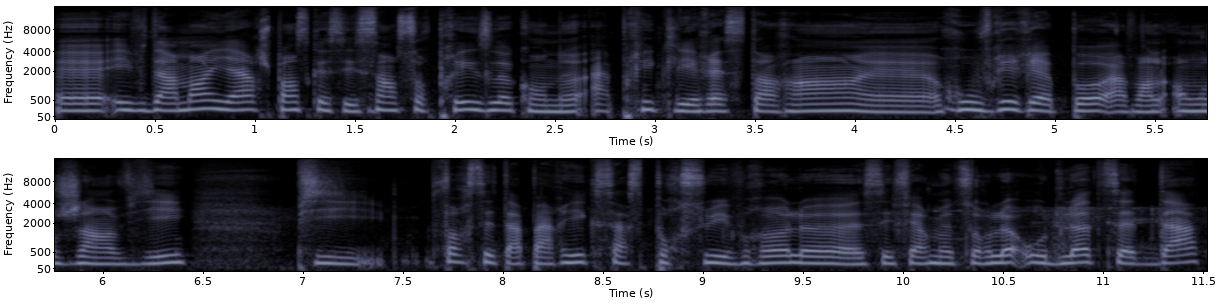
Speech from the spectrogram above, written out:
évidemment, hier, je pense que c'est sans surprise qu'on a appris que les restaurants euh, rouvriraient pas avant le 11 janvier. Puis, force est à parier que ça se poursuivra, ces fermetures-là, au-delà de cette date.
